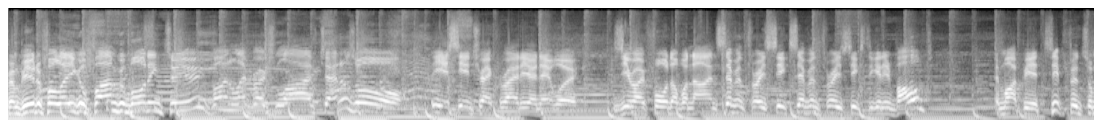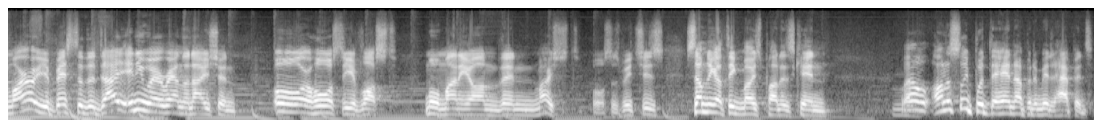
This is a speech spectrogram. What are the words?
From beautiful Eagle Farm, good morning to you via the Ladbrokes live channels or the SEN Track Radio Network. 0499 736 736 to get involved. It might be a tip for tomorrow, your best of the day, anywhere around the nation, or a horse that you've lost more money on than most horses, which is something I think most punters can, well, honestly, put their hand up and admit it happens.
